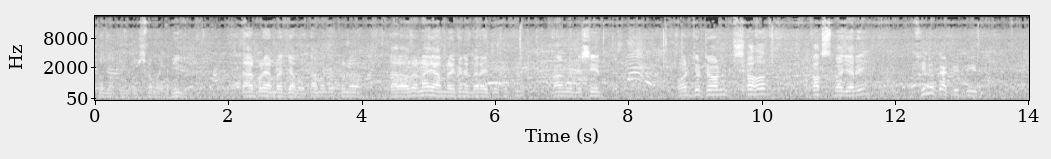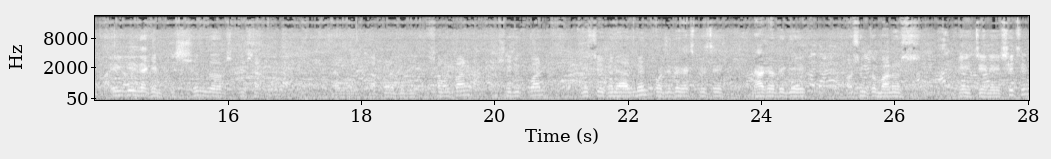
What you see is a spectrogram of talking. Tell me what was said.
ছবি তুলবো সবাই মিলে। তারপরে আমরা যাব। তা আমাদের কোনো তাড়াহুড়া নাই, আমরা এখানে বেড়াইতে থাকি। বাংলাদেশের পর্যটন শহর কক্সবাজারে ঝিনুক আকৃতির। এই যে দেখেন, কি সুন্দর স্টেশন এবং আপনারা যদি সময় পান, সুযোগ পান নিশ্চয়ই এখানে আসবেন। পর্যটক এক্সপ্রেসে ঢাকা থেকে অসংখ্য মানুষ এই ট্রেনে এসেছেন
